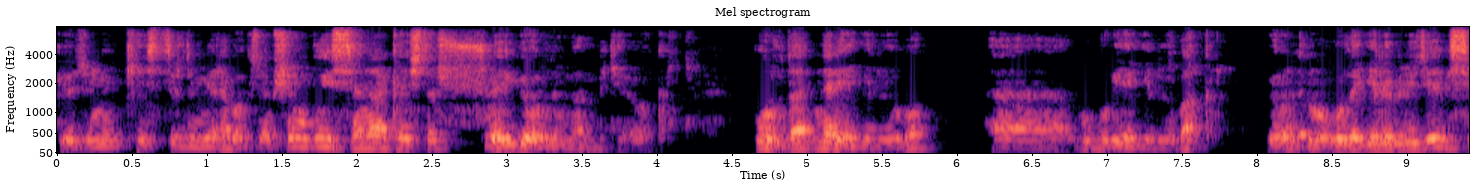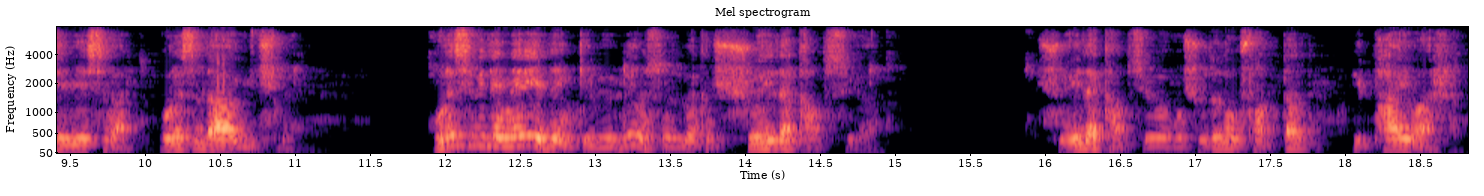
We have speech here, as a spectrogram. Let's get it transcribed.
gözümü kestirdiğim yere bakacağım. Şimdi bu hissenin arkadaşlar şurayı gördüm ben bir kere bakın. Burada nereye geliyor bu? He, bu buraya geliyor bak. Gördün mü? Burada gelebileceği bir seviyesi var. Burası daha güçlü. Burası bir de nereye denk geliyor biliyor musunuz? Bakın şurayı da kapsıyor. Şurayı da kapsıyor. Bakın şurada da ufaktan bir pay var.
